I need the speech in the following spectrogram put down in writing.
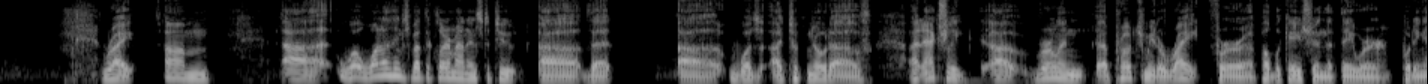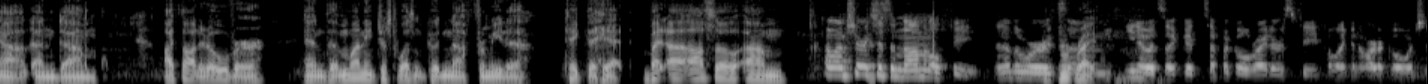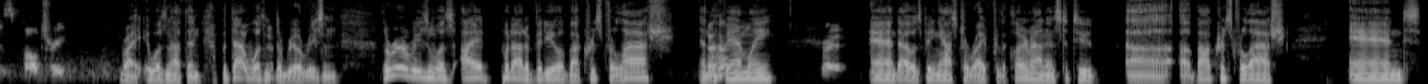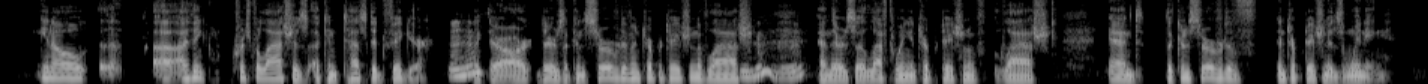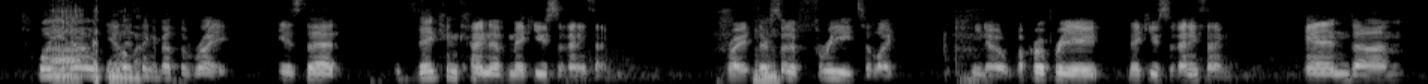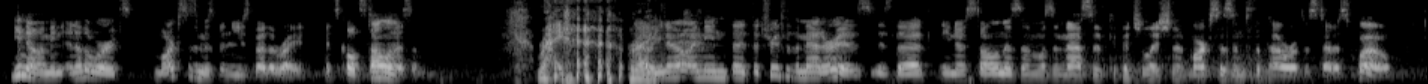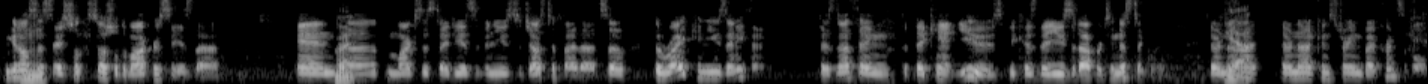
Right. Um, uh, well, one of the things about the Claremont Institute uh, that uh, was I took note of, and actually, uh, Verlin approached me to write for a publication that they were putting out, and um, I thought it over, and the money just wasn't good enough for me to take the hit. But uh, also, um, oh i'm sure it's just a nominal fee in other words um, Right. you know it's like a typical writer's fee for like an article which is paltry Right. It was nothing. But that wasn't the real reason. The real reason was I had put out a video about Christopher Lasch and Uh-huh. the family, right and I was being asked to write for the Claremont Institute uh, about Christopher Lasch, and you know, uh, uh, I think Christopher Lasch is a contested figure. Mhm. Like there are, there's a conservative interpretation of Lasch, Mhm, mhm. and there's a left wing interpretation of Lasch, and the conservative interpretation is winning. Well, you uh, know, at the, the other thing about the right is that they can kind of make use of anything. Right? They're Mhm. sort of free to like, you know, appropriate, make use of anything. And um, you know, I mean, in other words, Marxism has been used by the right. It's called Stalinism. Right, right. No, you know, I mean, the, the truth of the matter is, is that, you know, Stalinism was a massive capitulation of Marxism to the power of the status quo. You could also say social, social democracy is that. And Right. uh, Marxist ideas have been used to justify that. So the right can use anything. There's nothing that they can't use because they use it opportunistically. They're not Yeah. they're not constrained by principle.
